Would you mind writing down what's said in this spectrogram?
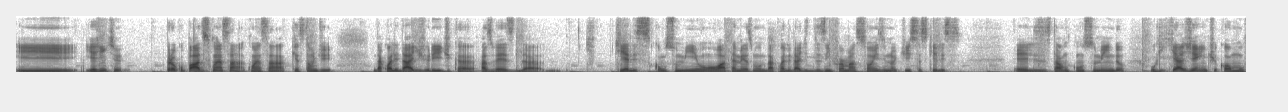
e, e a gente preocupados com essa, com essa questão de, da qualidade jurídica, às vezes, da, que eles consumiam, ou até mesmo da qualidade das informações e notícias que eles, eles estavam consumindo. O que, que a gente, como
